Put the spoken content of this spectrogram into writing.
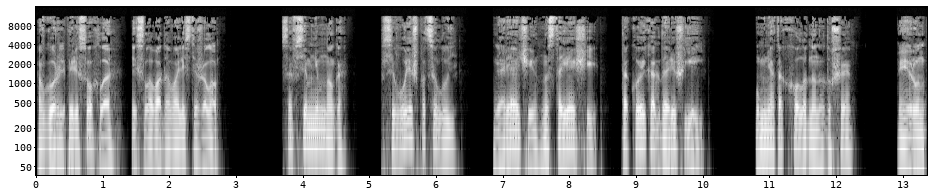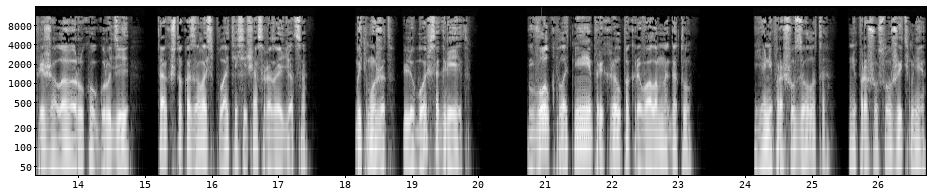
В горле пересохло, и слова давались тяжело. Совсем немного. Всего лишь поцелуй. Горячий, настоящий, такой, как даришь ей. У меня так холодно на душе. Ирун прижала руку к груди, так что, казалось, платье сейчас разойдется. Быть может, любовь согреет. Волк плотнее прикрыл покрывалом наготу. Я не прошу золота, не прошу служить мне,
